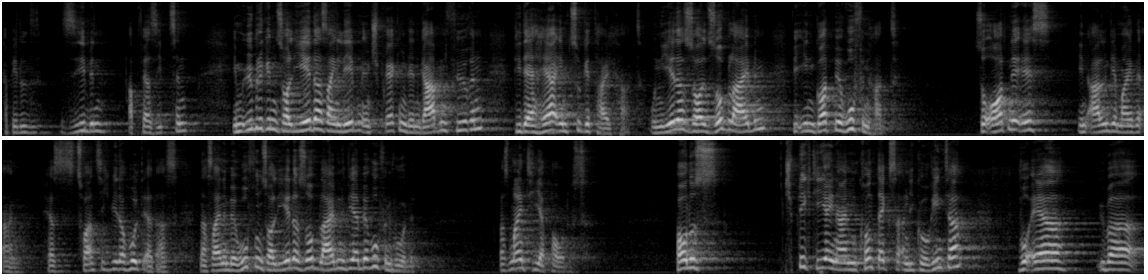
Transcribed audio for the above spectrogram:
Kapitel 7, Abvers 17. Im Übrigen soll jeder sein Leben entsprechend den Gaben führen, die der Herr ihm zugeteilt hat. Und jeder soll so bleiben, wie ihn Gott berufen hat. So ordne es in allen Gemeinden an. Vers 20 wiederholt er das. Nach seinem Berufen soll jeder so bleiben, wie er berufen wurde. Was meint hier Paulus? Paulus spricht hier in einem Kontext an die Korinther, wo er über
